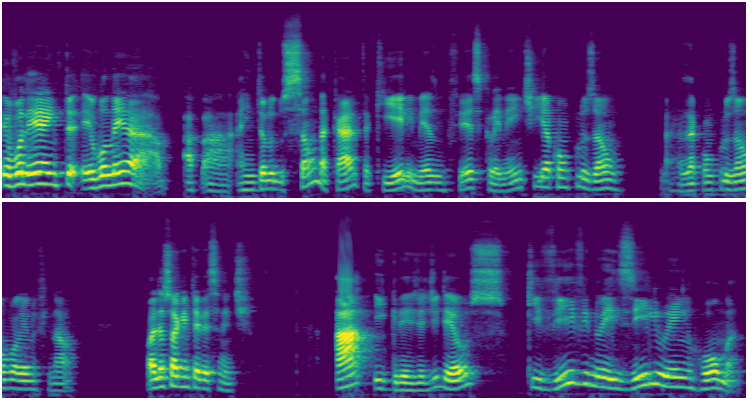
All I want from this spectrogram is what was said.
Eu vou ler, a, eu vou ler a, a, a introdução da carta que ele mesmo fez, Clemente, e a conclusão. Mas a conclusão eu vou ler no final. Olha só que interessante. A Igreja de Deus que vive no exílio em Roma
